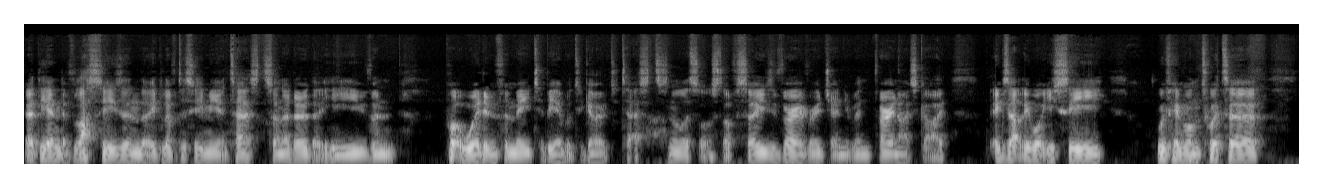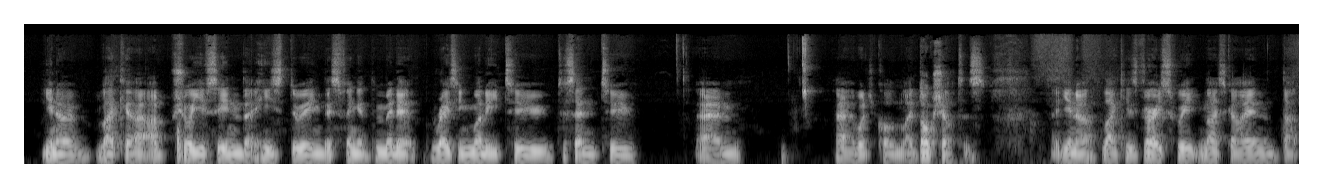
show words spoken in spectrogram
at the end of last season that he'd love to see me at tests, and I know that he even put a word in for me to be able to go to tests and all this sort of stuff. So he's a very, very genuine, very nice guy. Exactly what you see with him on Twitter. You know, like uh, I'm sure you've seen that he's doing this thing at the minute, raising money to to send to, um, uh, what do you call them, like dog shelters. You know, like he's very sweet, nice guy, and that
